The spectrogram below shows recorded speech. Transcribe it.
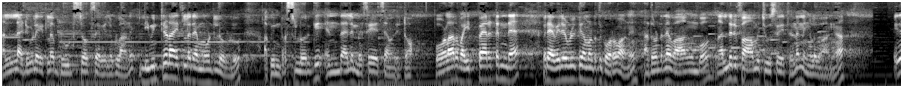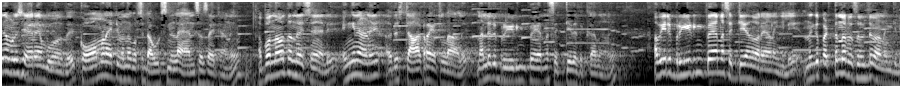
നല്ല അടിപൊളിയായിട്ടുള്ള ബ്രൂഡ് സ്റ്റോക്സ് അവൈലബിൾ ആണ്. ലിമിറ്റഡ് ആയിട്ടുള്ള ഒരു എമൗണ്ടിലേ ഉള്ളൂ. അപ്പോൾ ഇൻട്രസ്റ്റ് ഉള്ളവർക്ക് എന്തായാലും മെസ്സേജ് അയച്ചാൽ മതി കേട്ടോ പോളാർ വൈറ്റ് പാരറ്റിന്റെ ഒരു അവൈലബിലിറ്റി നമ്മുടെ അടുത്ത് കുറവാണ്. അതുകൊണ്ട് തന്നെ വാങ്ങുമ്പോൾ നല്ലൊരു ഫാം ചൂസ് ചെയ്തിട്ടാണ് നിങ്ങൾ വാങ്ങുക. ഇനി നമ്മൾ ഷെയർ ചെയ്യാൻ പോകുന്നത് കോമൺ ആയിട്ട് വന്ന കുറച്ച് ഡൗട്ട്സിനുള്ള ആൻസേഴ്സ് ആയിട്ടാണ്. അപ്പോൾ ഒന്നാമത്തെ എന്ന് വെച്ച് കഴിഞ്ഞാൽ എങ്ങനെയാണ് ഒരു സ്റ്റാർട്ടർ ആയിട്ടുള്ള ആൾ നല്ലൊരു ബ്രീഡിംഗ് പെയറിനെ സെറ്റ് ചെയ്തെടുക്കുക എന്നാണ്. അപ്പോൾ ഈ ഒരു ബ്രീഡിംഗ് പെയറിനെ സെറ്റ് ചെയ്യുക ചെയ്യാന്ന് പറയുകയാണെങ്കിൽ നിങ്ങൾക്ക് പെട്ടെന്ന് റിസൾട്ട് വേണമെങ്കിൽ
